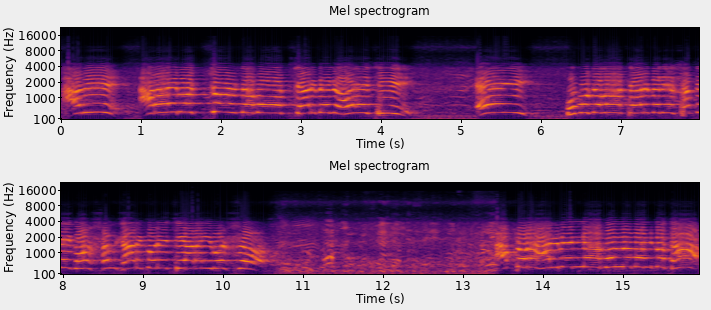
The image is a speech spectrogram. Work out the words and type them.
আমি আড়াই বছর যাবৎ চেয়ারম্যান হয়েছি। এই উপজেলা চেয়ারম্যানের সাথে ঘর সংসার করেছি আড়াই বছর। আপনারা হাসবেন না, মূল্যবান কথা।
